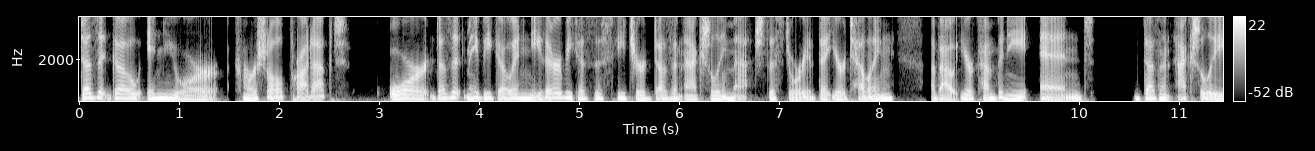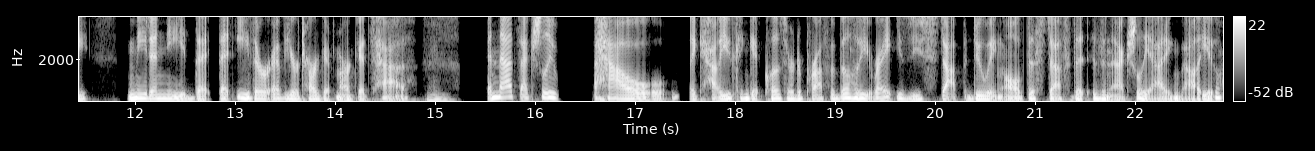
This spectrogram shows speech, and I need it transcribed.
Does it go in your commercial product? Or does it maybe go in neither because this feature doesn't actually match the story that you're telling about your company and doesn't actually meet a need that, that either of your target markets have? Mm. And that's actually how like how you can get closer to profitability, right? Is you stop doing all the stuff that isn't actually adding value.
